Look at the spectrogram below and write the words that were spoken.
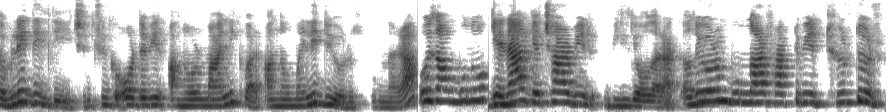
kabul edildiği için çünkü orada bir anormallik var. Anomali diyoruz bunlara. O yüzden bunu genel geçer bir bilgi olarak alıyorum. Bunlar farklı bir türdür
